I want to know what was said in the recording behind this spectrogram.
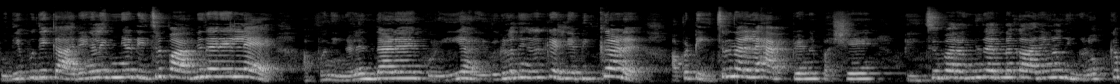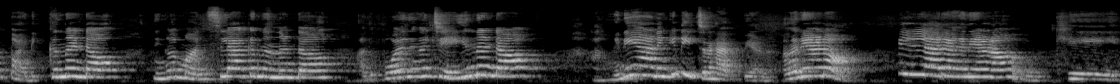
പുതിയ പുതിയ കാര്യങ്ങൾ ഇങ്ങനെ ടീച്ചർ പറഞ്ഞു തരില്ലേ? അപ്പൊ നിങ്ങൾ എന്താണ് കുറേ അറിവുകൾ നിങ്ങൾക്ക് ലഭിക്കുകയാണ് അപ്പൊ ടീച്ചർ നല്ല ഹാപ്പിയാണ്. പക്ഷേ ടീച്ചർ പറഞ്ഞു തരുന്ന കാര്യങ്ങൾ നിങ്ങളൊക്കെ പഠിക്കുന്നുണ്ടോ? നിങ്ങൾ മനസ്സിലാക്കുന്നുണ്ടോ അതുപോലെ നിങ്ങൾ ചെയ്യുന്നുണ്ടോ? അങ്ങനെയാണെങ്കിൽ ടീച്ചർ ഹാപ്പിയാണ്. അങ്ങനെയാണോ? എല്ലാവരും അങ്ങനെയാണോ? ഓക്കേ.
